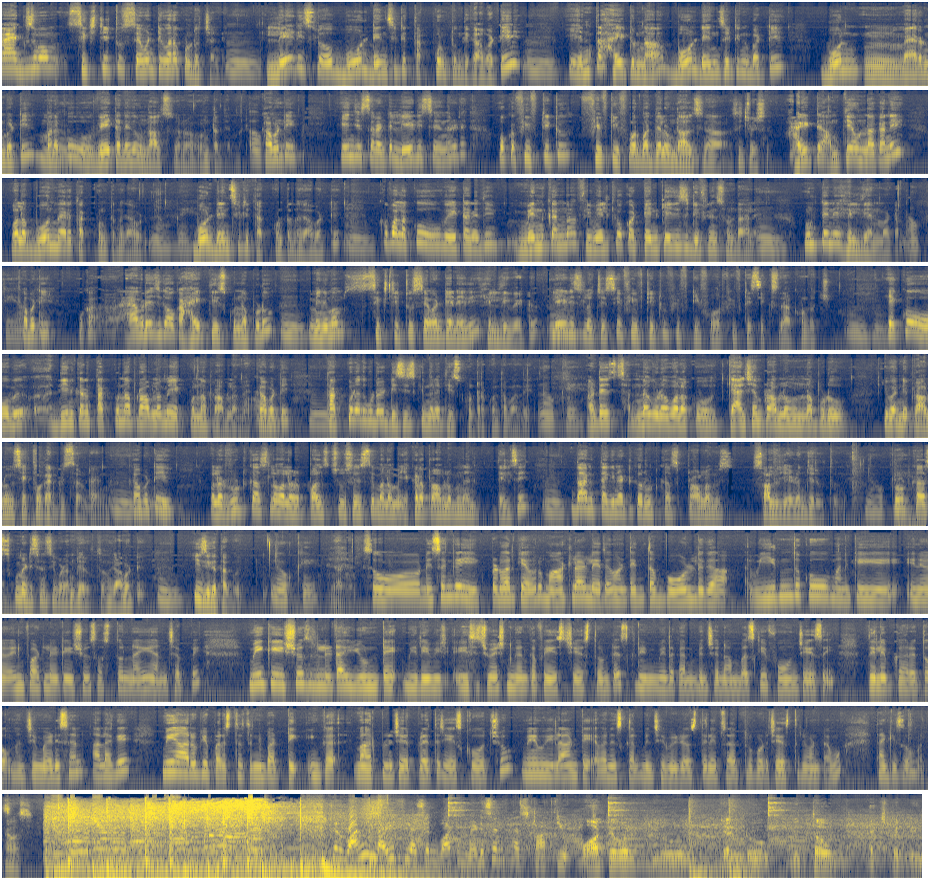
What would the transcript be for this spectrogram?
మాక్సిమం సిక్స్టీ టు సెవెంటీ వరకు ఉండొచ్చండి. లేడీస్లో బోన్ డెన్సిటీ తక్కువ ఉంటుంది కాబట్టి ఎంత హైట్ ఉన్నా బోన్ డెన్సిటీని బట్టి బోన్ మ్యారోని బట్టి మనకు వెయిట్ అనేది ఉండాల్సి ఉంటుంది అనమాట కాబట్టి ఏం చేస్తారంటే లేడీస్ ఏంటంటే ఒక ఫిఫ్టీ టు ఫిఫ్టీ ఫోర్ మధ్యలో ఉండాల్సిన సిచ్యువేషన్. హైట్ అంతే ఉన్నా కానీ వాళ్ళ బోన్ మ్యారే తక్కువ ఉంటుంది కాబట్టి. బోన్ డెన్సిటీ తక్కువ ఉంటుంది కాబట్టి. వాళ్ళకు వెయిట్ అనేది మెన్ కన్నా female కి ఒక టెన్ కేజీస్ డిఫరెన్స్ ఉండాలి. ఉంటేనే హెల్దీ అనమాట కాబట్టి ఒక యావరేజ్గా ఒక హైట్ తీసుకున్నప్పుడు మినిమం సిక్స్టీ టు సెవెంటీ అనేది హెల్దీ వెయిట్ లేడీస్లో వచ్చేసి fifty to fifty four fifty six దాకా ఉండొచ్చు. ఎక్కువ ఓబె- దీనికన్నా తక్కువ ఉన్న ప్రాబ్లమే ఎక్కువ ఉన్న ప్రాబ్లమే కాబట్టి తక్కువ ఉన్నది కూడా డిసీజ్ కిందనే తీసుకుంటారు కొంతమంది. అంటే సన్నగుణ వాళ్ళకు కాల్షియం ప్రాబ్లం ఉన్నప్పుడు ఇవన్నీ ప్రాబ్లమ్స్ ఎక్కువ కనిపిస్తుంటాయి కాబట్టి వాళ్ళ రూట్ కాస్లో వాళ్ళ పల్స్ చూసేసి మనం ఎక్కడ ప్రాబ్లం ఉందని తెలిసి దానికి తగినట్టుగా రూట్ కాస్ ప్రాబ్లమ్స్ సాల్వ్ చేయడం జరుగుతుంది. రూట్ కాస్కి మెడిసిన్స్ ఇవ్వడం జరుగుతుంది కాబట్టి ఈజీగా తగ్గుతుంది ఓకే. సో నిజంగా ఇప్పటివరకు ఎవరు మాట్లాడలేదు అంటే ఇంత బోల్డ్గా ఎందుకు మనకి ఇన్ఫర్టిలిటీ ఇష్యూస్ వస్తున్నాయి అని చెప్పి మీకు ఇష్యూస్ రిలేట్ అయ్యి ఉంటే మీరు ఈ విష- ఈ సిచ్యువేషన్ కనుక ఫేస్ చేస్తుంటే స్క్రీన్ మీద కనిపించే నంబర్స్కి ఫోన్ చేసి దిలీప్ గారితో మంచి మెడిసిన్ అలాగే మీ ఆరోగ్య పరిస్థితిని బట్టి ఇంకా మార్పులు చేర్పులు అయితే చేసుకోవచ్చు మేము ఇలాంటి అవేర్నెస్ కల్పించే వీడియోస్ దిలీప్ సార్తో కూడా చేస్తూనే ఉంటాము thank you so much one life lesson what medicine has taught you. whatever you can do without expecting.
